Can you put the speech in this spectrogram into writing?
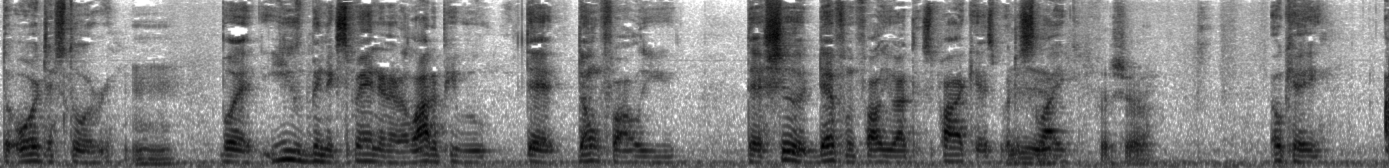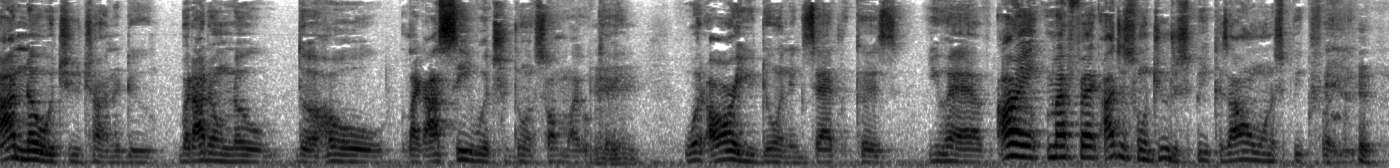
the origin story, hmm but you've been expanding, and a lot of people that don't follow you, that should definitely follow you out this podcast. But it's Yeah, like, for sure. okay, I know what you're trying to do, but I don't know the whole. Like, I see what you're doing, so I'm like, okay, Mhm. what are you doing exactly? Because you have. I ain't. Matter of fact, I just want you to speak because I don't want to speak for you.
